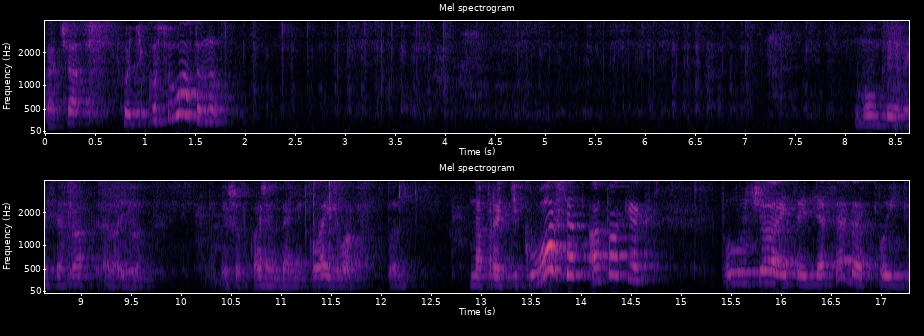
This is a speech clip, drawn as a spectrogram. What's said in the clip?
кача. Хоч і косувато, ну. Дивися, так, треба його, аби щоб кожен день то напрактикувався б, а так як виходить і для себе пойде.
